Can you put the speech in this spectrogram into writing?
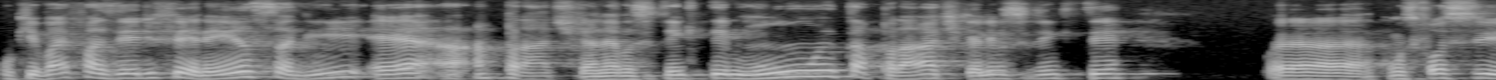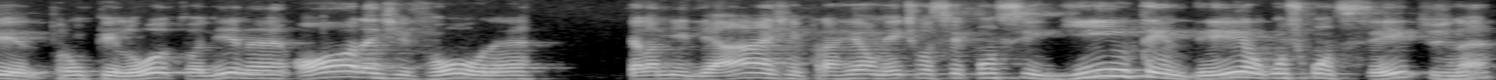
o que vai fazer a diferença ali é a, a prática, né? Você tem que ter muita prática ali, você tem que ter, é, como se fosse para um piloto ali, né? Horas de voo, né? Aquela milhagem para realmente você conseguir entender alguns conceitos, né?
